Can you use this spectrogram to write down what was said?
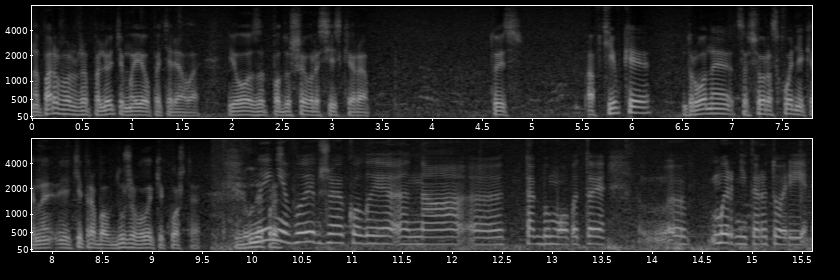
На першому вже польоті ми його потеряли. Його за- подушив російський реп. Тобто автівки, дрони це все розходники, на які треба дуже великі кошти. Люди Нині прос- ви вже коли е, на е, так би мовити е, мирній території.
